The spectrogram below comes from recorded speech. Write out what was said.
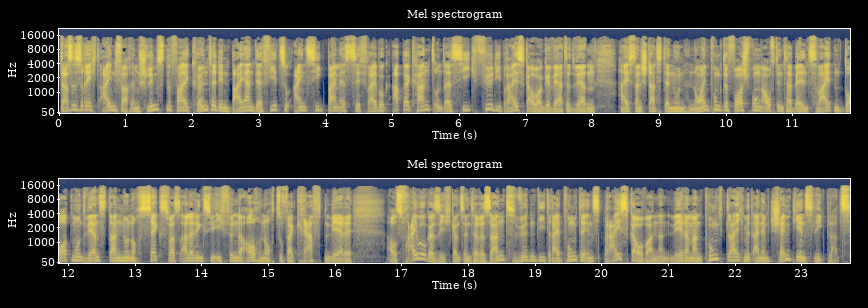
Das ist recht einfach. Im schlimmsten Fall könnte den Bayern der 4 zu 1 Sieg beim SC Freiburg aberkannt und als Sieg für die Breisgauer gewertet werden. Heißt anstatt der nun neun Punkte Vorsprung auf den Tabellenzweiten Dortmund wären es dann nur noch sechs, was allerdings, wie ich finde, auch noch zu verkraften wäre. Aus Freiburger Sicht ganz interessant, würden die drei Punkte ins Breisgau wandern, wäre man punktgleich mit einem Champions League Platz.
